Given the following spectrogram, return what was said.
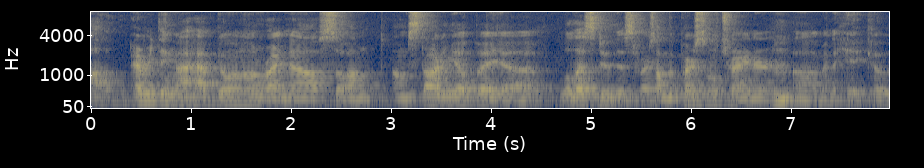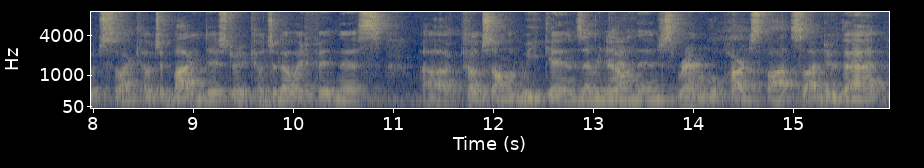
I'll, everything I have going on right now, so I'm I'm starting up a uh, well. Let's do this first. I'm the personal trainer Mhm. um, and a hit coach. So I coach at Body District, coach at LA Fitness, uh, coach on the weekends every now Yeah. and then, just random little park spots. So I do that.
